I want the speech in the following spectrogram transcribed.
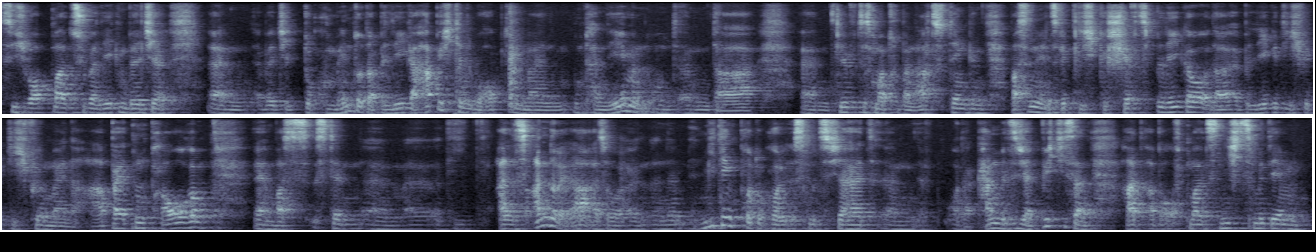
sich überhaupt mal zu überlegen, welche, ähm, welche Dokumente oder Belege habe ich denn überhaupt in meinem Unternehmen. Und ähm, da ähm, hilft es mal drüber nachzudenken, was sind jetzt wirklich Geschäftsbelege oder Belege, die ich wirklich für meine Arbeiten brauche ähm, was ist denn ähm, äh, die, alles andere? Ja, also ein, ein Meeting-Protokoll ist mit Sicherheit ähm, oder kann mit Sicherheit wichtig sein, hat aber oftmals nichts mit dem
